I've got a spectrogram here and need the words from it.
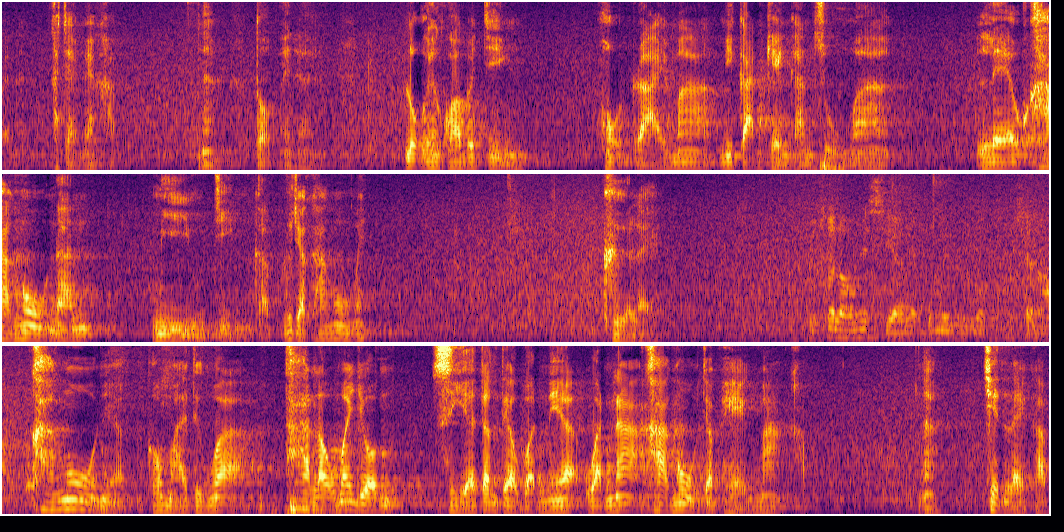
วันนั้นเข้าใจไหมครับนะตอบไม่ได้ โลกแห่งความเป็นจริง โหดร้ายมาก มีการแข่งขันสูงมาก แล้วค่าโง่นั้นมีอยู่จริงครับ รู้จักค่าโง่ไหมคืออะไร คือถ้าเราไม่เสียเราก็ไม่รู้ว่าฉลาดก็ค่าโง่เนี่ยก็หมายถึงว่าถ้าเราไม่ยอมเสียตั้งแต่วันเนี้ยวันหน้าค่าโง่จะแพงมากครับนะเช่นอะไรครับ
